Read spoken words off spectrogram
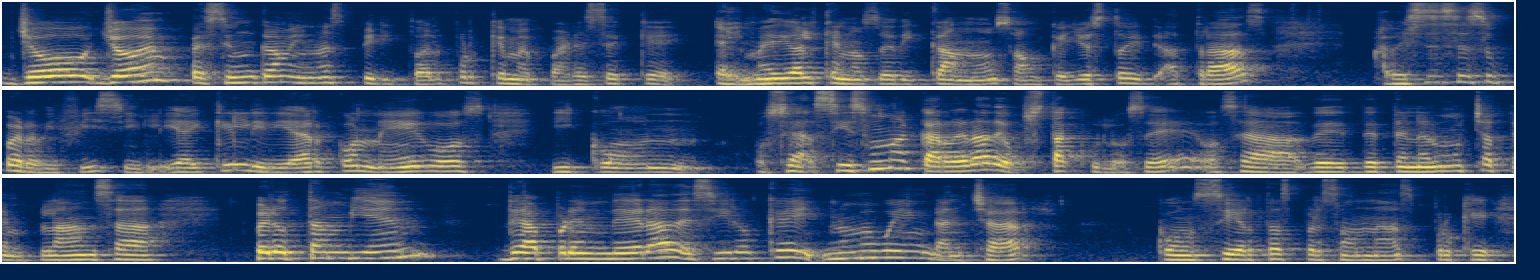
yo, yo empecé un camino espiritual porque me parece que el medio al que nos dedicamos, aunque yo estoy atrás, a veces es súper difícil y hay que lidiar con egos y con, o sea, sí es una carrera de obstáculos, ¿eh? O sea, de, de tener mucha templanza, pero también de aprender a decir, ok, no me voy a enganchar con ciertas personas porque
